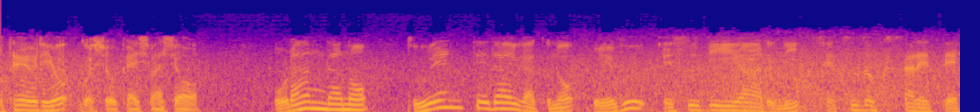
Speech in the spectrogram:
お便りをご紹介しましょう。オランダのトゥエンテ大学の WebSDR に接続されて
